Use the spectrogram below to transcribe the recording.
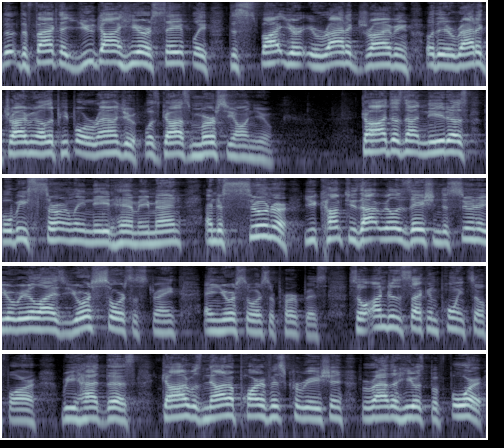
The, the fact that you got here safely despite your erratic driving or the erratic driving of other people around you was God's mercy on you. God does not need us, but we certainly need Him. Amen? And the sooner you come to that realization, the sooner you'll realize your source of strength and your source of purpose. So, under the second point so far, we had this God was not a part of His creation, but rather He was before it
